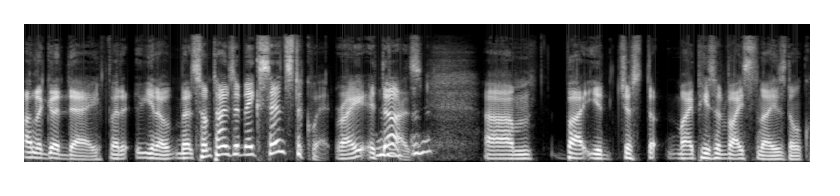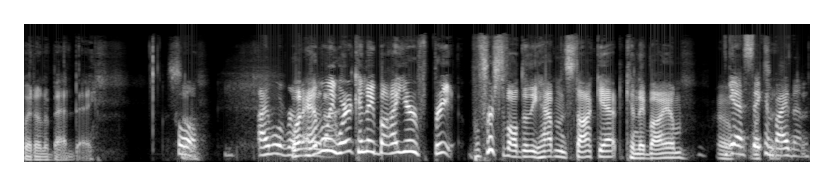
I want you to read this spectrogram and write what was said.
on a good day, but you know, but sometimes it makes sense to quit, right? It mm-hmm, does. Mm-hmm. Um, but you just my piece of advice tonight is don't quit on a bad day. Cool. So, I will. Well, Emily, where can they buy your? Free, well, first of all, do they have them in stock yet? Can they buy them? Oh, yes, they can it? buy them.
